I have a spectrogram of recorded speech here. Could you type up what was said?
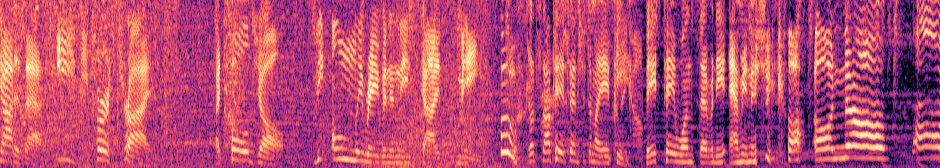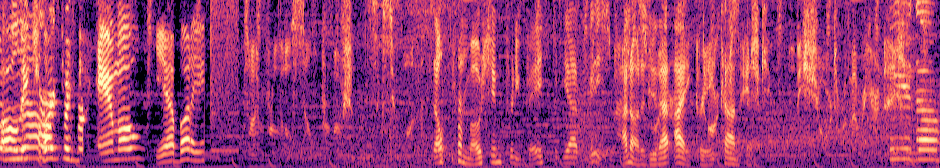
Got his ass. Easy. First try. I told y'all. The only raven in these skies is me. Whew. Let's not pay attention to my AP. Base pay 170, ammunition cost. Oh no! Oh, Oh, they no. charge you for ammo? Yeah, buddy. Time for a little self-promotion, 621. Self promotion, pretty based, if you ask me. I know how to do that. I create content. HQ will be sure to remember your Do you though?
